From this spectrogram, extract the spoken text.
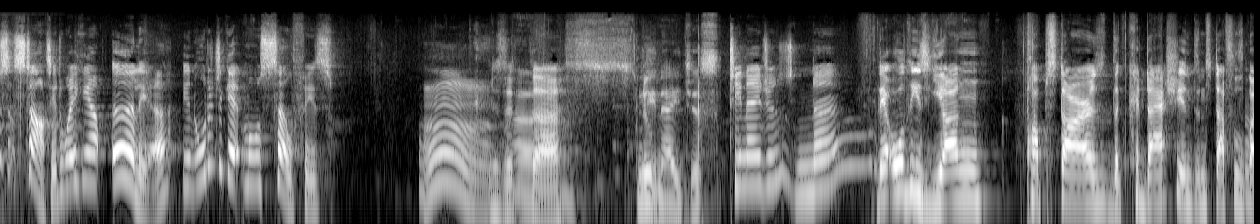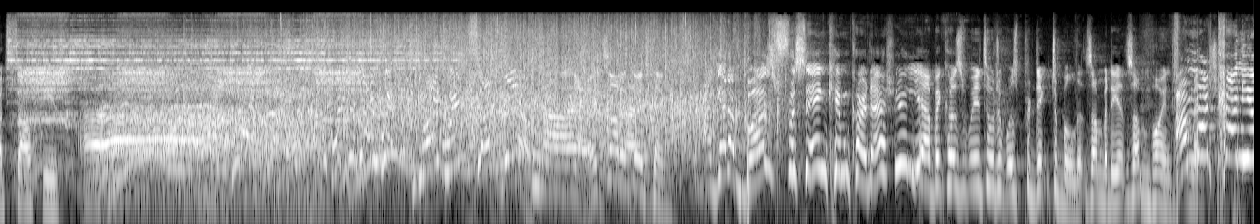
Who's started waking up earlier in order to get more selfies? Is it uh, Snoop? Teenagers. Teenagers? No. There are all these young pop stars, the Kardashians and stuff, who've got selfies. Uh, Do I win something? No, it's not a good thing. I get a buzz for saying Kim Kardashian? Yeah, because we thought it was predictable that somebody at some point. I'm not mentioned- Kanye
